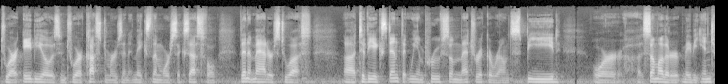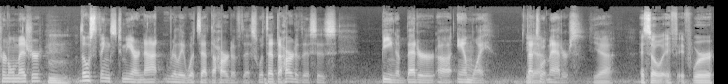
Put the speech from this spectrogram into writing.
to our ABOs and to our customers and it makes them more successful, then it matters to us. Uh, to the extent that we improve some metric around speed or uh, some other maybe internal measure, those things to me are not really what's at the heart of this. What's at the heart of this is being a better uh, Amway. That's Yeah. what matters. Yeah. And so if, if we're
